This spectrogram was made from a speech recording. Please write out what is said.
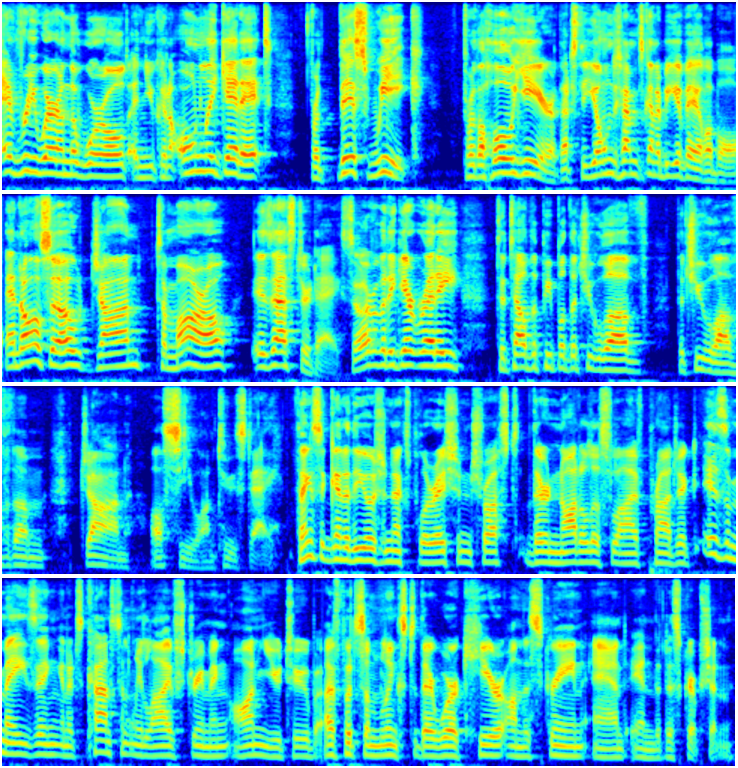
everywhere in the world, and you can only get it for this week for the whole year. That's the only time it's going to be available. And also, John, tomorrow is Esther Day. So everybody get ready to tell the people that you love that you love them. John, I'll see you on Tuesday. Thanks again to the Ocean Exploration Trust. Their Nautilus Live project is amazing and it's constantly live streaming on YouTube. I've put some links to their work here on the screen and in the description.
